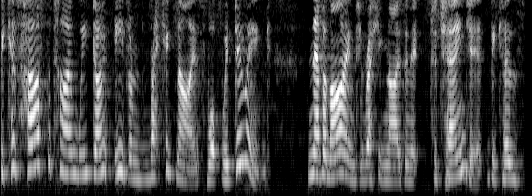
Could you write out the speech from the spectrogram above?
because half the time we don't even recognize what we're doing. Never mind recognizing it to change it because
